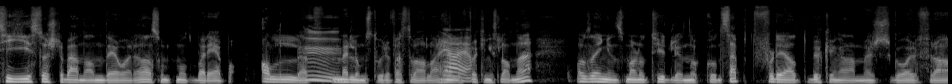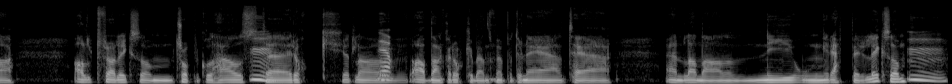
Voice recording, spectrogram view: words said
ti største bandene det året, da, som på en måte bare er på alle Mm. mellomstore festivaler i hele Ja, ja. fuckings landet. Og så ingen som har noe tydelig nok konsept, fordi at bookinga deres går fra alt fra liksom Tropical House Mm. til rock, et eller annet Ja. avdanka rockeband som er på turné, til en eller annen ny, ung rapper, liksom. Mm.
